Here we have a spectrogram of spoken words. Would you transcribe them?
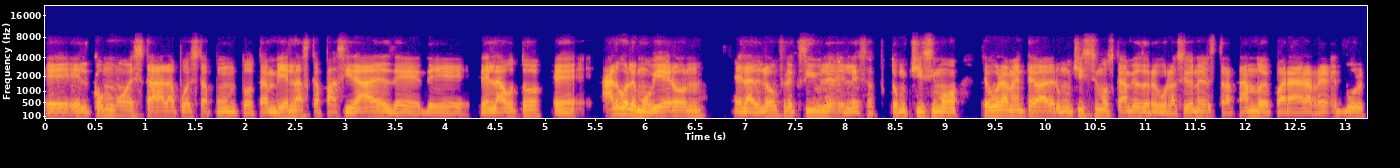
eh, el cómo está la puesta a punto, también las capacidades de, del auto, eh, algo le movieron, el alerón flexible les afectó muchísimo. Seguramente va a haber muchísimos cambios de regulaciones tratando de parar a Red Bull.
